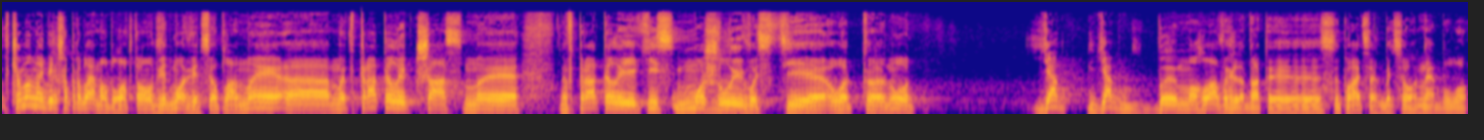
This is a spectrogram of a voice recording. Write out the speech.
в чому найбільша проблема була в тому відмові від цього плану? Ми, е, ми втратили час, ми втратили якісь можливості. От, е, ну, от, як, як би могла виглядати е, ситуація, якби цього не було?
